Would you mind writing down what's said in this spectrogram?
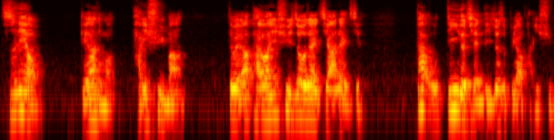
资料？给他什么排序吗？对不对？然后排完序之后再加再减。他我第一个前提就是不要排序。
